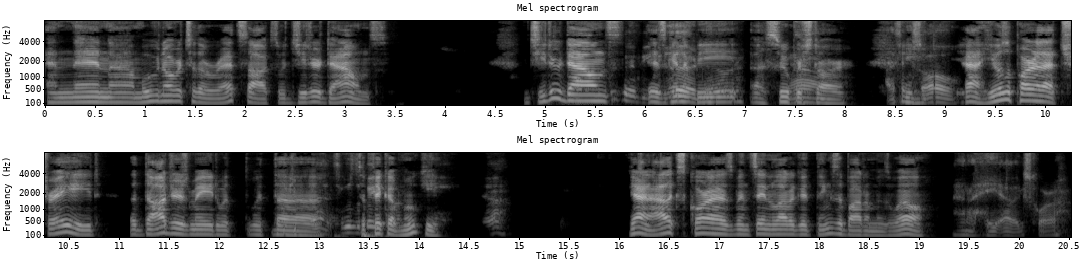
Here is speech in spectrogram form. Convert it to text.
And then uh, moving over to the Red Sox with Jeter Downs. Jeter Downs gonna is going to be dude. a superstar. yeah. I think He- so. Yeah, he was a part of that trade the Dodgers made with with uh, Betts, he was a to pick up. Mookie. Yeah. Yeah, and Alex Cora has been saying a lot of good things about him as well. Man, I hate Alex Cora.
